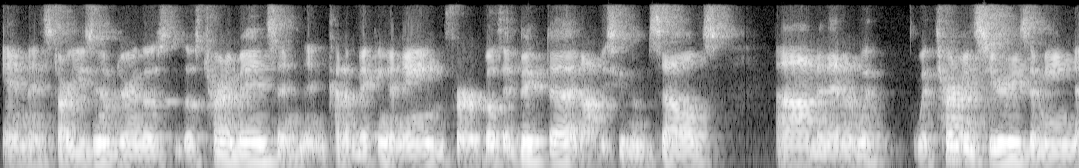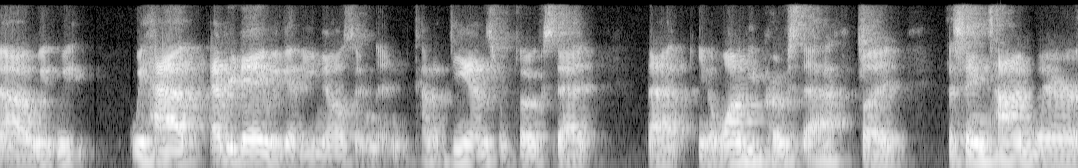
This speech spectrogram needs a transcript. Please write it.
and and start using them during those those tournaments and, and kind of making a name for both Invicta and obviously themselves. Um, and then with with tournament series, I mean, uh, we, we we have every day we get emails and, and kind of DMs from folks that that you know want to be pro staff, but the same time they're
